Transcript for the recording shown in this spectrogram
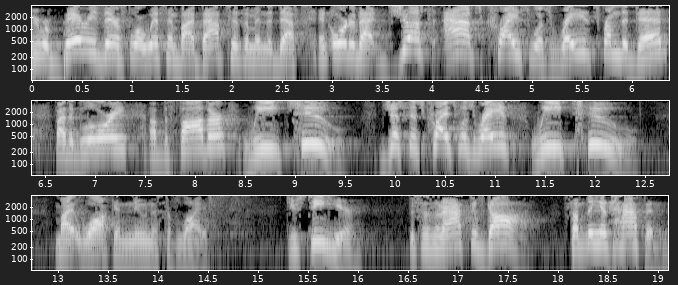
We were buried, therefore, with him by baptism in the death, in order that just as Christ was raised from the dead by the glory of the Father, we too, just as Christ was raised, we too might walk in newness of life. Do you see here? This is an act of God. Something has happened.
